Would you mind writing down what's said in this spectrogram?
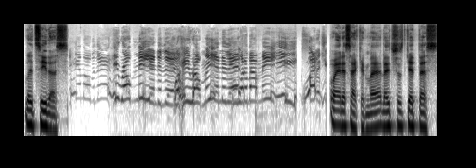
Let's see this. Him over there, he wrote me into this. Well, he wrote me into this. What about me? Why did you? Wait a second. Let, us just get this.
